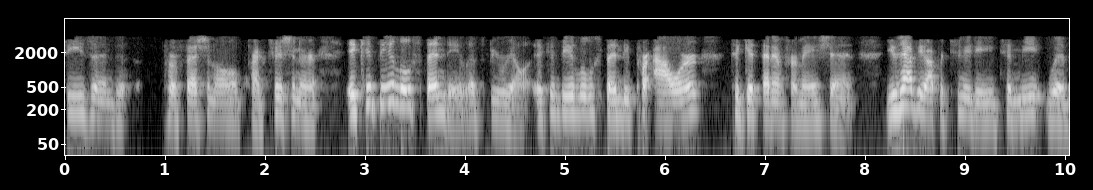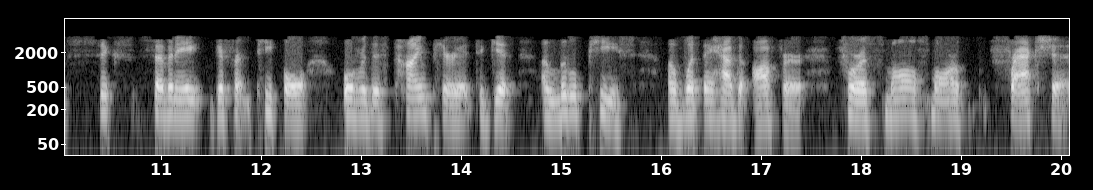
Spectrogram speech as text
seasoned professional practitioner, it could be a little spendy, let's be real. It can be a little spendy per hour to get that information. You have the opportunity to meet with six, seven, eight different people over this time period to get a little piece of what they have to offer for a small, small fraction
